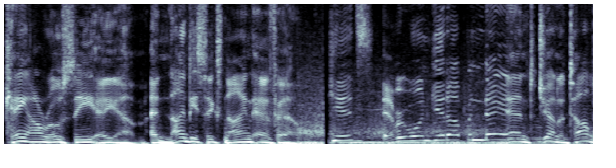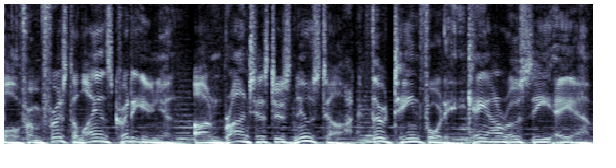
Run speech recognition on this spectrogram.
KROC AM and 96.9 FM. Kids, everyone get up and dance. And Jenna Tobble from First Alliance Credit Union on Rochester's News Talk 1340 KROC AM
